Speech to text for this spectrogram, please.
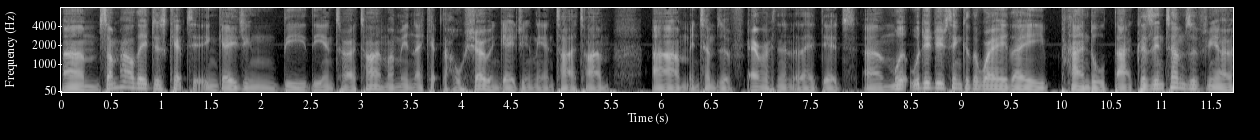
Um, somehow they just kept it engaging the, the entire time. I mean, they kept the whole show engaging the entire time um, in terms of everything that they did. Um, what, what, did you think of the way they handled that? Because in terms of you know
